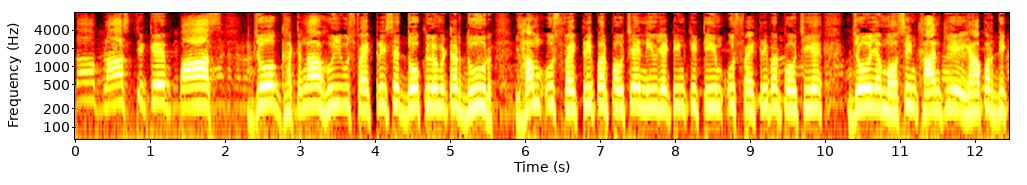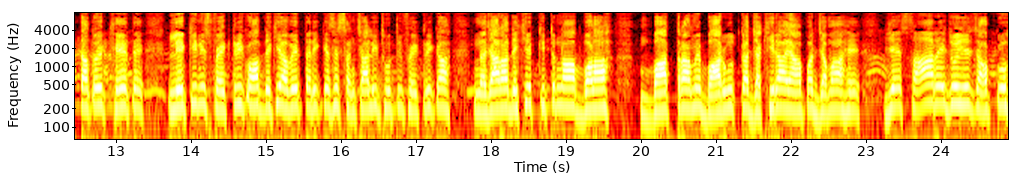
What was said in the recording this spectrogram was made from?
हरदा ब्लास्ट के पास जो घटना हुई उस फैक्ट्री से दो किलोमीटर दूर, हम उस फैक्ट्री पर पहुँचे न्यूज़ एटीन की टीम उस फैक्ट्री पर पहुँची है, जो ये मोहसिन खान की है। यहाँ पर दिखता तो एक खेत है, लेकिन इस फैक्ट्री को आप देखिए, अवैध तरीके से संचालित होती फैक्ट्री का नज़ारा देखिए, कितना बड़ा मात्रा में बारूद का जखीरा यहाँ पर जमा है। ये सारे जो ये आपको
